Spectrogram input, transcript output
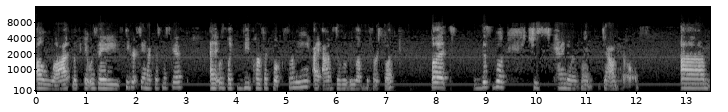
a lot. Like, it was a Secret Santa Christmas gift, and it was like the perfect book for me. I absolutely loved the first book. But this book just kind of went downhill. Um,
